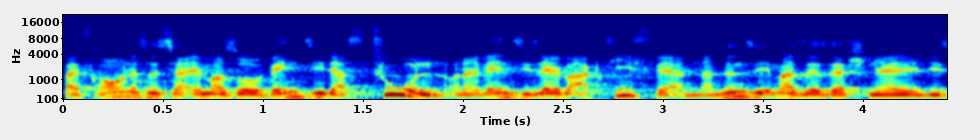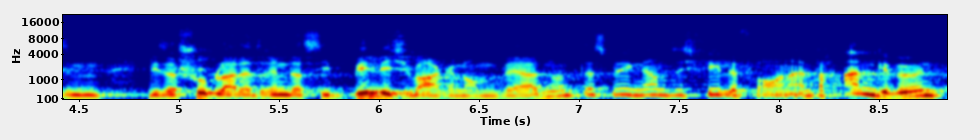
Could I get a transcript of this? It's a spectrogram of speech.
bei Frauen ist es ja immer so, wenn sie das tun oder wenn sie selber aktiv werden, dann sind sie immer sehr, sehr schnell in, diesem, in dieser Schublade drin, dass sie billig wahrgenommen werden. Und deswegen haben sich viele Frauen einfach angewöhnt,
